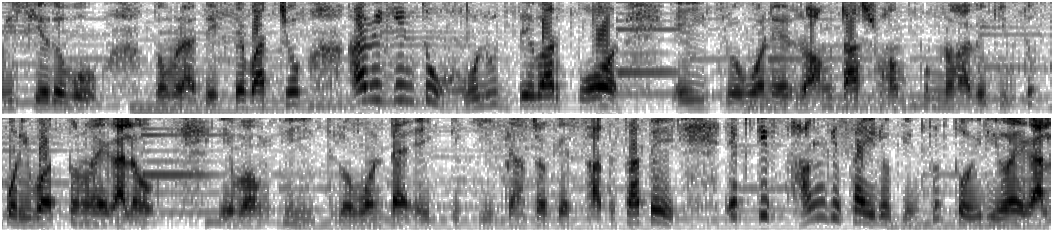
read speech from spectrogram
মিশিয়ে দেবো। তোমরা দেখতে পাচ্ছ, আমি কিন্তু হলুদ দেওয়ার পর এই দ্রবণের রংটা সম্পূর্ণভাবে কিন্তু পরিবর্তন হয়ে গেল। এবং এই দ্রবণটা একটি কীটনাশকের সাথে সাথে একটি ফাঙ্গিসাইডও কিন্তু তৈরি হয়ে গেল।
